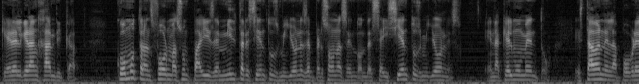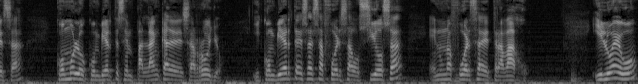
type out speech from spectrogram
que era el gran hándicap. ¿Cómo transformas un país de 1.300 millones de personas en donde 600 millones en aquel momento estaban en la pobreza, cómo lo conviertes en palanca de desarrollo y conviertes a esa fuerza ociosa en una fuerza de trabajo. Y luego,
